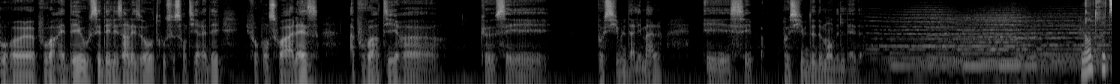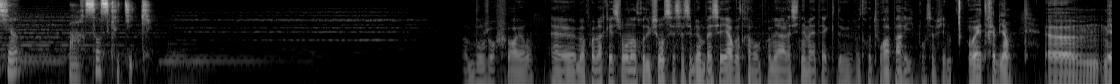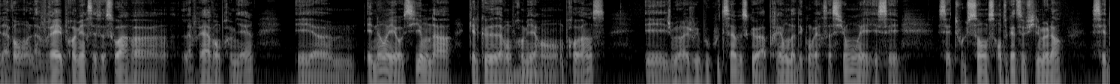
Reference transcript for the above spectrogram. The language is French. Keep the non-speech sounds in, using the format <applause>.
pour euh, pouvoir aider ou s'aider les uns les autres ou se sentir aidé, il faut qu'on soit à l'aise à pouvoir dire euh, que c'est possible d'aller mal et c'est possible de demander de l'aide. L'entretien par Sens Critique. Bonjour Florian. Euh, ma première question en introduction, c'est ça s'est bien passé hier votre avant-première à la Cinémathèque de votre retour à Paris pour ce film? Ouais, très bien. Euh, mais l'avant, la vraie première, c'est ce soir, euh, la vraie avant-première. Et, non, et aussi on a quelques avant-premières en, province. Et je me réjouis beaucoup de ça parce qu'après on a des conversations et, c'est, tout le sens, en tout cas de ce film-là, c'est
